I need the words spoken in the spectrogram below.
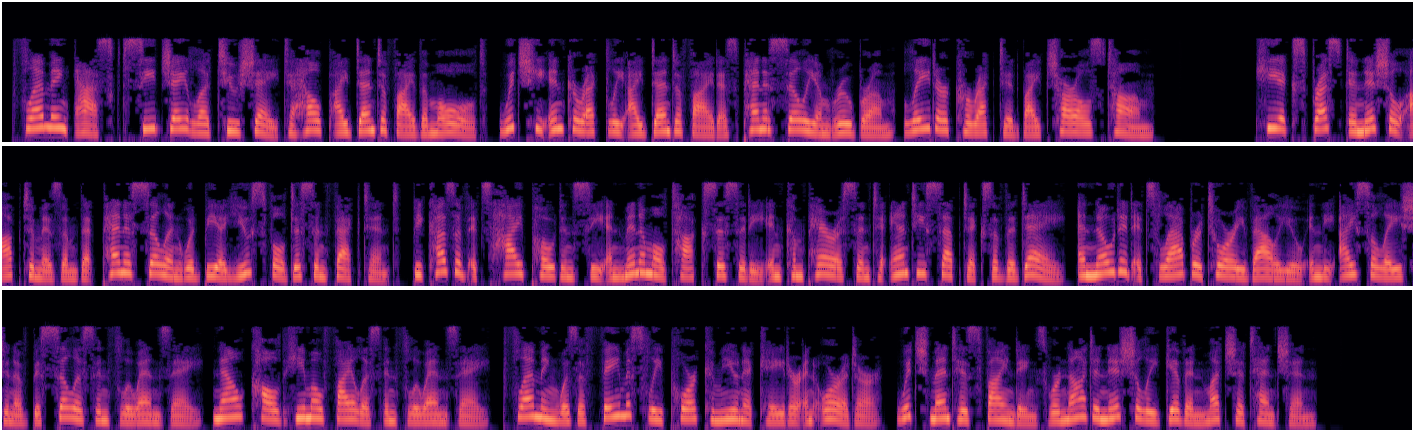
Fleming asked C. J. Latouche to help identify the mold, which he incorrectly identified as Penicillium rubrum, later corrected by Charles Thom. He expressed initial optimism that penicillin would be a useful disinfectant, because of its high potency and minimal toxicity in comparison to antiseptics of the day, and noted its laboratory value in the isolation of Bacillus influenzae, now called Haemophilus influenzae. Fleming was a famously poor communicator and orator, which meant his findings were not initially given much attention.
